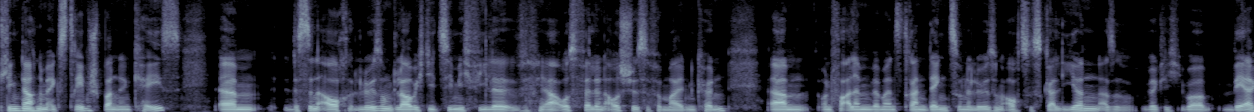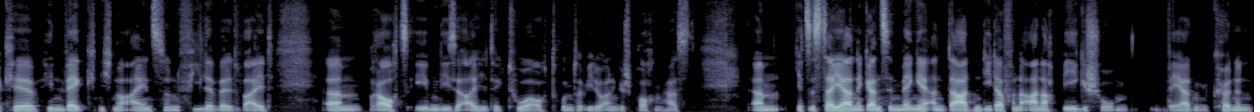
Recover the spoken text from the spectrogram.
Klingt nach einem extrem spannenden Case. Ähm, das sind auch Lösungen, glaube ich, die ziemlich viele ja, Ausfälle und Ausschüsse vermeiden können. Ähm, und vor allem, wenn man jetzt dran denkt, so eine Lösung auch zu skalieren, also wirklich über Werke hinweg, nicht nur eins, sondern viele weltweit, ähm, braucht es eben diese Architektur auch drunter, wie du angesprochen hast. Ähm, jetzt ist da ja eine ganze Menge an Daten, die da von A nach B geschoben werden können.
